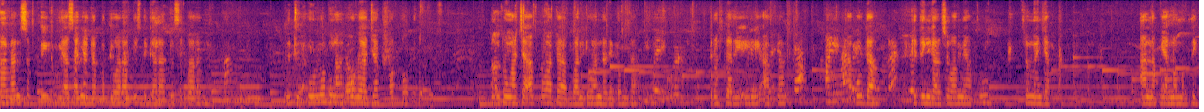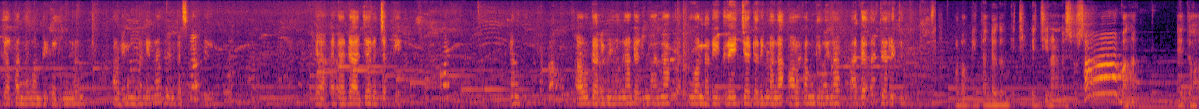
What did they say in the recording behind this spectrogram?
jualan sepi. Biasanya dapat 200 300 sekarang. 70 60 aja kotor untung aja aku ada bantuan dari pemerintah terus dari ini apa? Aku udah ditinggal suami aku semenjak anak yang nomor tiga kandungan tiga bulan. Alhamdulillah ya udah seperti ya ada-ada aja rezeki. Kan tahu dari mana dari mana bantuan dari gereja dari mana. Alhamdulillah ada ada rezeki. Kalau kita dagang kecil-kecilan mah susah banget. Itu.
